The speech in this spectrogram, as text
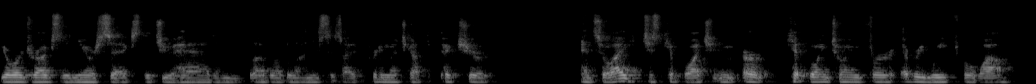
your drugs and your sex that you had and blah blah blah. And he says i pretty much got the picture. And so i just kept watching or kept going to him for every week for a while.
